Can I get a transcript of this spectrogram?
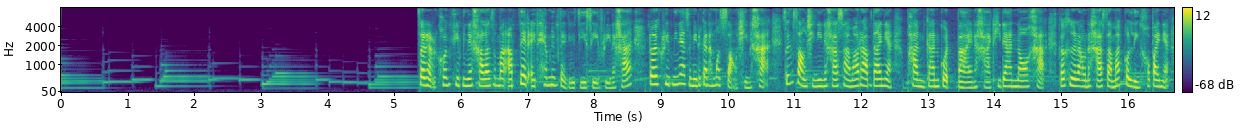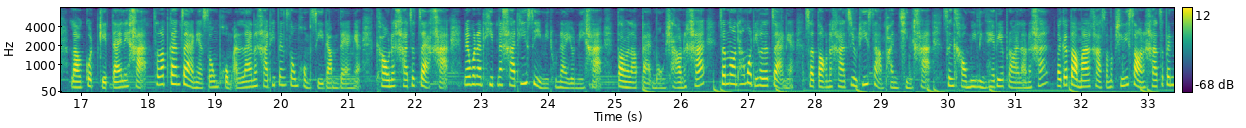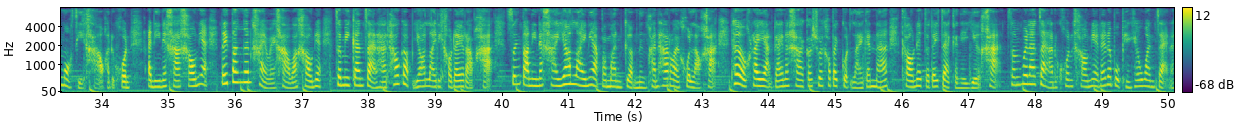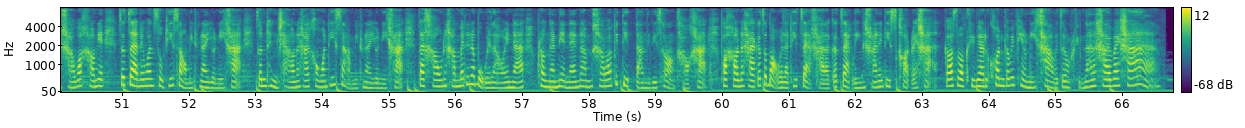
สวั สดีค่ะทุกคนคลิปนี้นะคะ เราจะมาอัปเดตไอเทม Limited UGC ฟรีนะคะ โดยคลิปนี้เนี่ยจะมีด้วยกันทั้งหมด 2 ชิ้นค่ะ ซึ่ง 2 ชิ้นนี้นะคะ สามารถรับได้เนี่ยผ่านการกด buy นะคะที่ด้านนอกค่ะ ก็คือเรานะคะสามารถกดลิงก์เข้าไปเนี่ยเรากด get ได้เลยค่ะสำหรับการแจกเนี่ยทรงผมอันแรกนะคะ ที่เป็นทรงผมสีดำแดงเนี่ยเขานะคะจะแจกค่ะ ในวันอาทิตย์นะคะที่ 4 มิถุนายนนี้ค่ะ ตอนเวลา 8 โมงเช้านะคะจำนวนทั้งหมดที่เขาจะแจกเนี่ยสต็อกนะคะจะอยู่ที่ 3,000 ชิ้นค่ะ ซึ่งเขามีลิงก์ให้เรียบร้อยแล้วนะคะ แล้วก็ต่อมาค่ะสำหรับชิ้นที่สองนะคะจะเป็นหมวกสีขาวค่ะทุกคน อันนี้นะคะเขาเนี่ยได้ตั้งเงื่อนไขไว้ค่ะว่าเขาเนี่ยจะมีการจ่ายนะคะเท่ากับยอดไลค์ที่เขาได้รับค่ะ ซึ่งตอนนี้นะคะยอดไลค์เนี่ยประมาณเกือบ 1,500 คนแล้วค่ะ ถ้าเกิดใครอยากได้นะคะ ก็ช่วยเข้าไปกดไลค์กันนะ เขาเนี่ยจะได้แจกกันเยอะๆค่ะสำหรับเวลาแจกทุกคนเขาเนี่ยได้ระบุเพียงแค่วันแจกนะคะ ว่าเขาเนี่ยจะแจกในวันศุกร์ที่ 2 มิถุนายนนี้ค่ะ จนถึงเช้านะคะของวันที่ 3 มิถุนายนนี้ค่ะ แต่เขานะคะไม่ได้ระบุเวลาไว้นะ เพราะงั้นเนี่ยแนะนำนะคะว่าไปติดตามใน Discord ของเขาค่ะ เพราะเขานะคะก็จะบอกเวลาที่แจกค่ะ แล้วก็แจกลิงก์นะคะใน Discord ด้วยค่ะ ก็สำหรับคลิปนี้ทุกคนก็มีเพียงนี้ค่ะไว้เจอกับคลิปหน้านะคะ บ๊ายบายค่ะ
